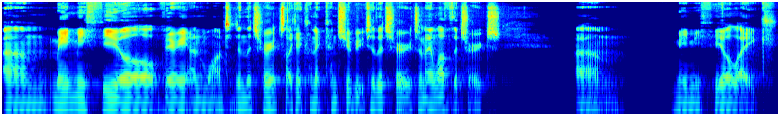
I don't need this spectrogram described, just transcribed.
Um, made me feel very unwanted in the church, like I couldn't contribute to the church, and I love the church. Um, made me feel like,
